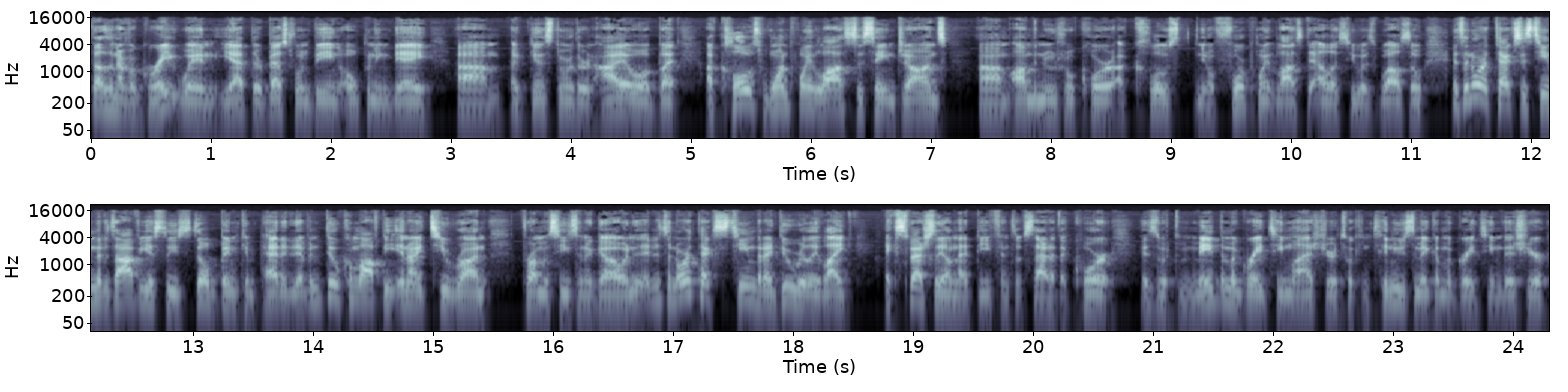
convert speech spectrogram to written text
doesn't have a great win yet, their best one being opening day um, against Northern Iowa, but a close one point loss to St. John's um, on the neutral court, a close, you know, four point loss to LSU as well. So it's a North Texas team that has obviously still been competitive and do come off the NIT run from a season ago. And it's a North Texas team that I do really like especially on that defensive side of the court, is what made them a great team last year. It's what continues to make them a great team this year.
